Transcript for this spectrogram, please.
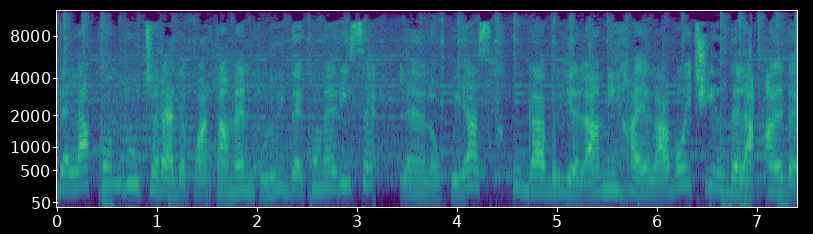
de la conducerea departamentului de Comerise, le înlocuiască cu Gabriela Mihaela Voicil de la ALDE.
